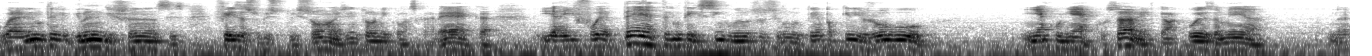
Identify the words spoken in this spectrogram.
O Guarani não teve grandes chances, fez as substituições, entrou o Nicolas Careca, e aí foi até 35 minutos do segundo tempo aquele jogo nheco-nheco, sabe? Aquela coisa meia. Né?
